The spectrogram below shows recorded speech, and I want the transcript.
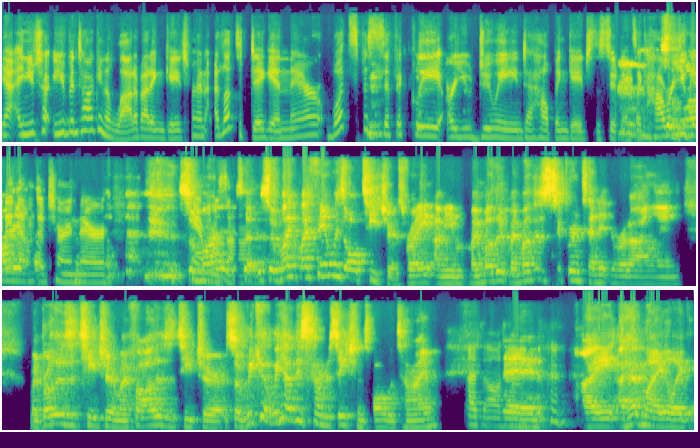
yeah, and you t- you've been talking a lot about engagement. I'd love to dig in there. What specifically are you doing to help engage the students? Like, how so are you my, getting them to turn their so cameras my, on? So, so my, my family's all teachers, right? I mean, my mother my mother's a superintendent in Rhode Island. My brother's a teacher. My father's a teacher. So we can we have these conversations all the time. That's awesome. And I I have my like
